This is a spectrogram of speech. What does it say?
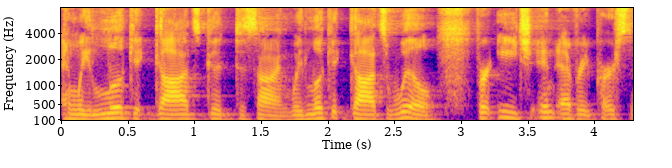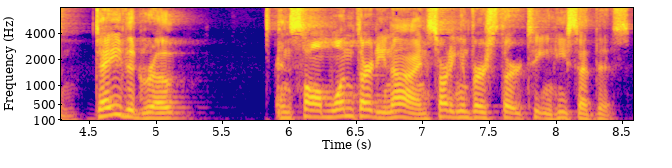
and we look at God's good design. We look at God's will for each and every person. David wrote in Psalm 139, starting in verse 13, he said this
